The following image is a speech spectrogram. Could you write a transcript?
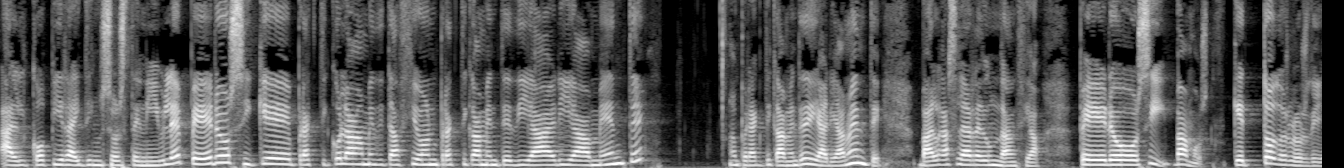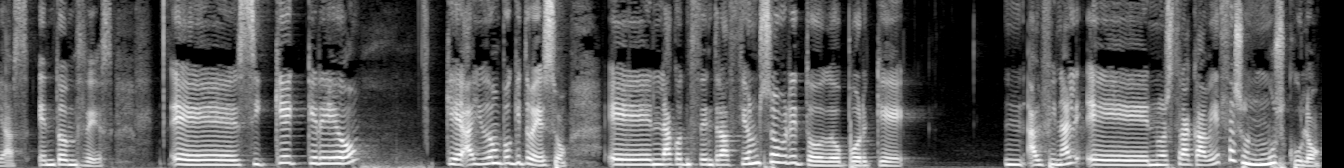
al copywriting sostenible, pero sí que practico la meditación prácticamente diariamente, prácticamente diariamente, válgase la redundancia. Pero sí, vamos, que todos los días. Entonces, eh, sí que creo que ayuda un poquito eso, en la concentración sobre todo, porque al final eh, nuestra cabeza es un músculo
